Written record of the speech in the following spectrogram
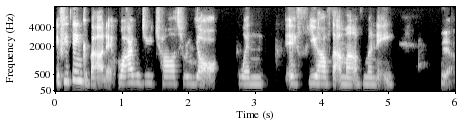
if you think about it, why would you charter a yacht when if you have that amount of money? Yeah.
